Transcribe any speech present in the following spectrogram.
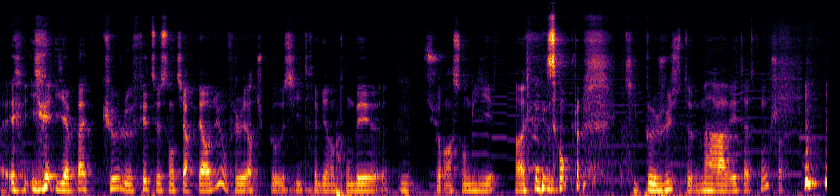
pas- il y a pas que le fait de se sentir perdu. Enfin, je veux dire, tu peux aussi très bien tomber euh, Mm. sur un sanglier, par exemple, qui peut juste maraver ta tronche.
